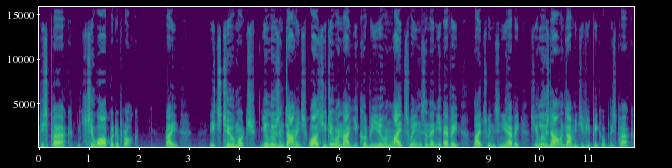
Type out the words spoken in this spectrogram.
this perk. It's too awkward to proc, right? It's too much. You're losing damage. Whilst you're doing that, you could be doing light swings and then you're heavy. Light swings and you're heavy. So you're losing out on damage if you pick up this perk.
